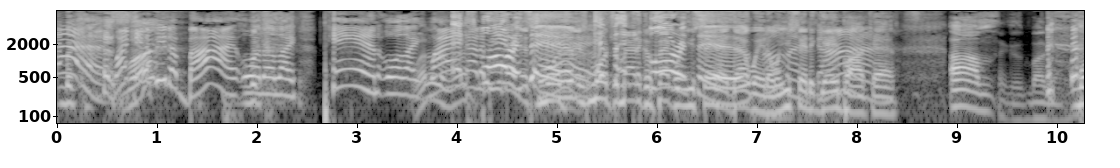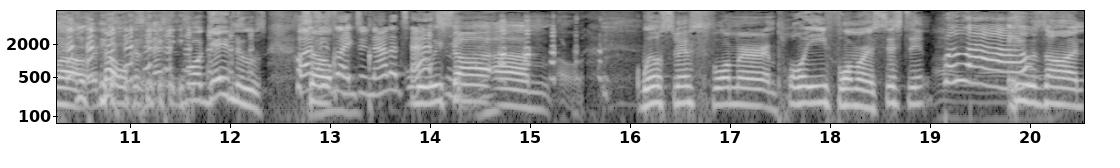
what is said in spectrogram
that? Why can't it be the buy or the like pan or like why is it it? gotta be like It's more, it's more It's dramatic effect when you say it that way, though. Oh when you say the gay podcast. Um, well, no, because next is more gay news. Quasi's So like, do not attach we, we me. saw um, Will Smith's former employee, former assistant. Bilal. He was on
